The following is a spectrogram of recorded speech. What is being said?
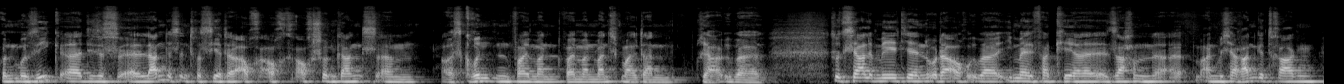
und Musik äh, dieses äh, Landes interessierte, auch, auch, auch schon ganz ähm, aus Gründen, weil man, weil man manchmal dann ja über soziale Medien oder auch über E-Mail-Verkehr Sachen äh, an mich herangetragen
